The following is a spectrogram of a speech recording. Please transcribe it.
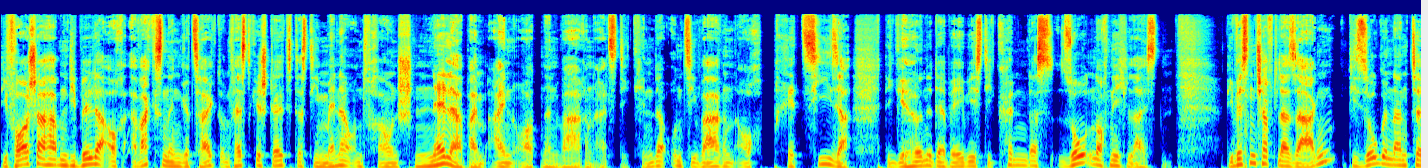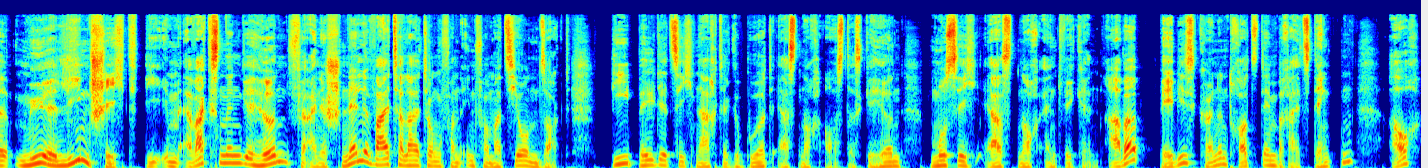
Die Forscher haben die Bilder auch Erwachsenen gezeigt und festgestellt, dass die Männer und Frauen schneller beim Einordnen waren als die Kinder und sie waren auch präziser. Die Gehirne der Babys, die können das so noch nicht leisten. Die Wissenschaftler sagen, die sogenannte Myelinschicht, die im Erwachsenengehirn für eine schnelle Weiterleitung von Informationen sorgt, die bildet sich nach der Geburt erst noch aus. Das Gehirn muss sich erst noch entwickeln. Aber Babys können trotzdem bereits denken, auch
